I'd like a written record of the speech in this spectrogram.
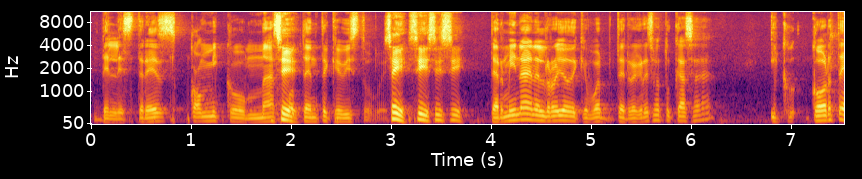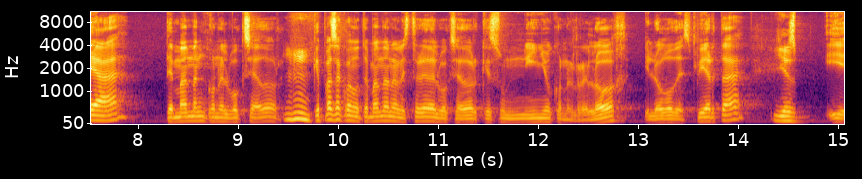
del estrés cómico más Sí. potente que he visto, güey. Sí, sí, sí, sí. Termina en el rollo de que bueno, te regreso a tu casa y co- corte A, te mandan con el boxeador. ¿Qué pasa cuando te mandan a la historia del boxeador, que es un niño con el reloj y luego despierta Y es. Y,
